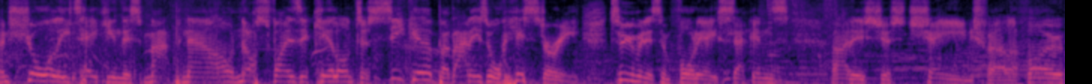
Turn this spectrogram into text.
and surely taking this map now. Nos finds a kill onto Seeker, but that is all history. Two minutes and 48 seconds. That is just change for LFO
